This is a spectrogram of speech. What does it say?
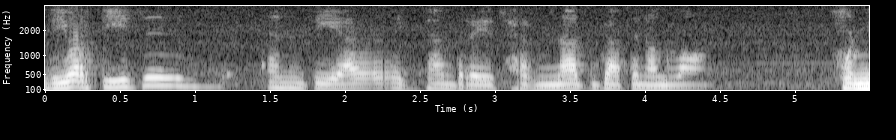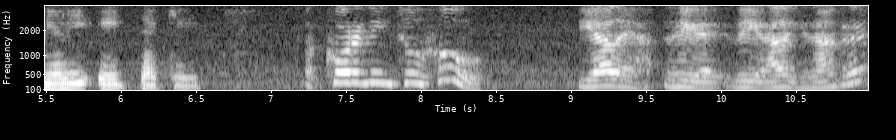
The Ortizes and the Alexandres have not gotten along for nearly eight decades. According to who? The, Ale- the, the Alexandre?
